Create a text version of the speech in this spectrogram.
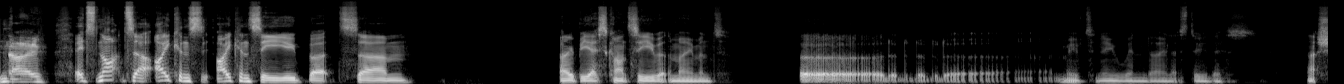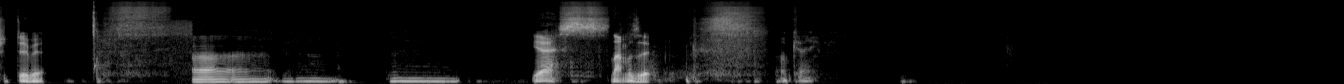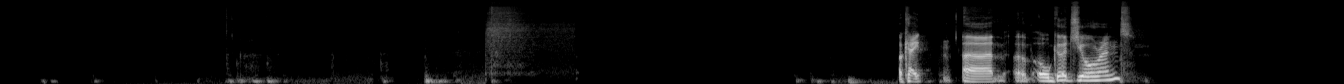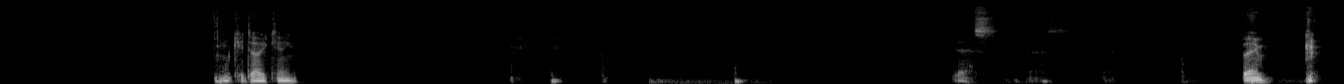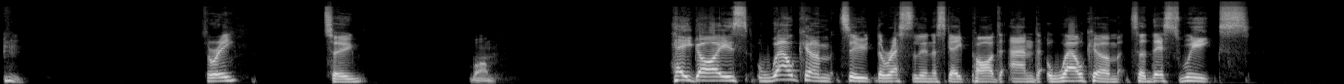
No, it's not. Uh, I can see, I can see you, but um, OBS can't see you at the moment. Uh, da, da, da, Move to new window. Let's do this. That should do it. Uh, yes, that was it. Okay. Okay. Um, all good your end? Okie dokie. Yes, yes, yes. Boom. Three, two, one. Hey guys, welcome to the Wrestling Escape Pod and welcome to this week's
